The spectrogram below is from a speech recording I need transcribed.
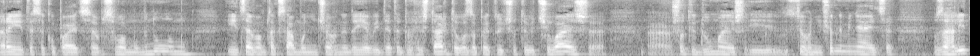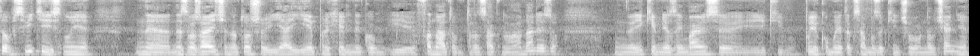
риєтеся, копаєтеся в своєму минулому і це вам так само нічого не дає. Ви йдете до гештальту, вас запитують, що ти відчуваєш, е, е, що ти думаєш, і з цього нічого не міняється. Взагалі-то в світі існує, незважаючи на те, що я є прихильником і фанатом трансактного аналізу, яким я займаюся, які, по якому я так само закінчував навчання.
